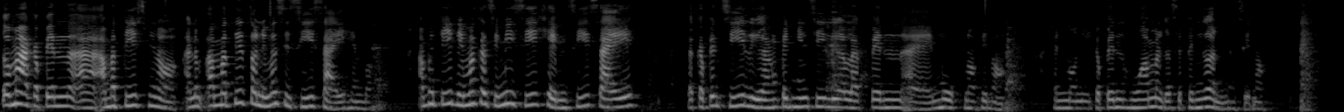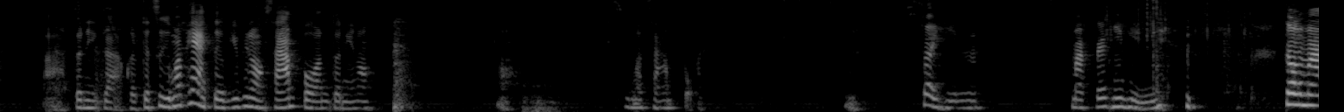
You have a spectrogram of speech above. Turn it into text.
ตัวมากก็เป็นอ่าอมติสพี่น้องอันอมติสตัวนี้มันสีสีใสเห็นบ่อมติสนี่มันก็สิมีสีเข้มสีใส แล้วก็เป็นสีเหลือง เป็นหินสีเหลืองแล้วก็เป็นไอ้มุกเนาะพี่น้อง อันโมนี้ก็เป็นหัวมันก็จะเป็นเงินจังซี่เนาะ อ่า ตัวนี้ก็ข่อยก็ซื้อมาแพงเติบอยู่พี่น้องสามปอนด์ตัวนี้เนาะเนาะซื้อมาสามปอนด์อืมสร้อยหิน หมักได้หินหินต่อมา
